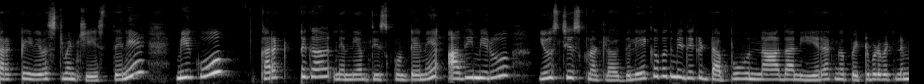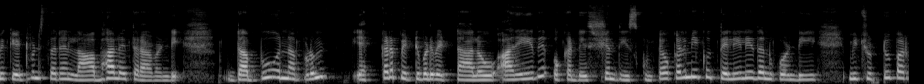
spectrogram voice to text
కరెక్ట్ ఇన్వెస్ట్మెంట్ చేస్తేనే మీకు కరెక్ట్గా నిర్ణయం తీసుకుంటేనే అది మీరు యూస్ చేసుకున్నట్లు అవుద్ది. లేకపోతే మీ దగ్గర డబ్బు ఉన్నా దాన్ని ఏ రకంగా పెట్టుబడి పెట్టినా మీకు ఎటువంటి సరైన లాభాలు అయితే రావండి. డబ్బు ఉన్నప్పుడు ఎక్కడ పెట్టుబడి పెట్టాలో అనేది ఒక డెసిషన్ తీసుకుంటే ఒకవేళ మీకు తెలియలేదనుకోండి మీ చుట్టుపక్కల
